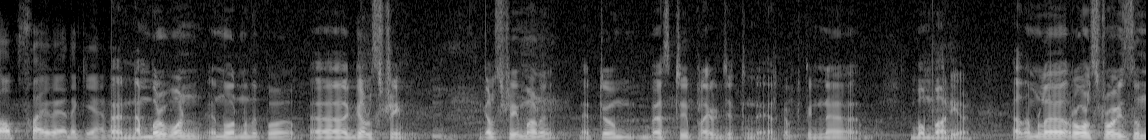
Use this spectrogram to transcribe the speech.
ടോപ്പ് ഫൈവ് ഏതൊക്കെയാണ്? നമ്പർ വൺ എന്ന് പറഞ്ഞത് ഇപ്പോൾ ഗൾഫ് സ്ട്രീം ഗൾഫ് സ്ട്രീമാണ് ഏറ്റവും ബെസ്റ്റ് പ്രൈവറ്റ് ജെറ്റിന്റെ എയർക്രാഫ്റ്റ് പിന്നെ ബൊമ്പാരിയർ അത് നമ്മൾ റോൾസ് റോയ്സും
